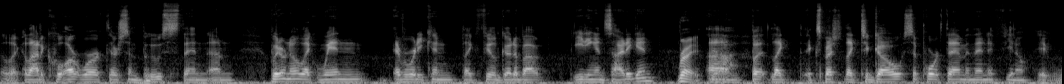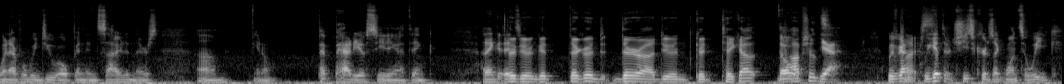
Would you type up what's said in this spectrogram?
like a lot of cool artwork. There's some booths. Then um, we don't know like when everybody can like feel good about eating inside again. Right. Yeah. Um, but like especially like to go support them, and then if you know it, whenever we do open inside and there's um, you know pa- patio seating, I think I think they're doing good. They're good. They're uh, doing good takeout oh, options. Yeah, we've got Nice. we get their cheese curds like once a week.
